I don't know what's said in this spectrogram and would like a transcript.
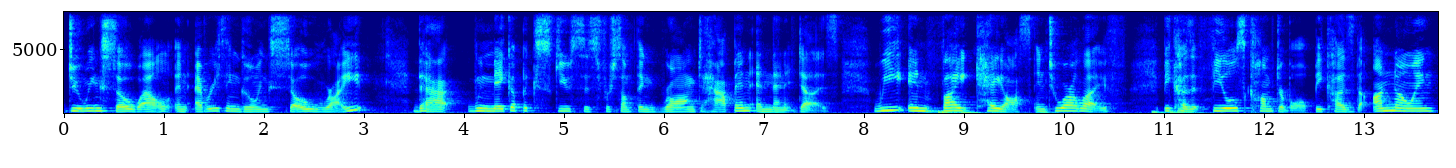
doing so well and everything going so right that we make up excuses for something wrong to happen and then it does. We invite chaos into our life because it feels comfortable, because the unknowing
